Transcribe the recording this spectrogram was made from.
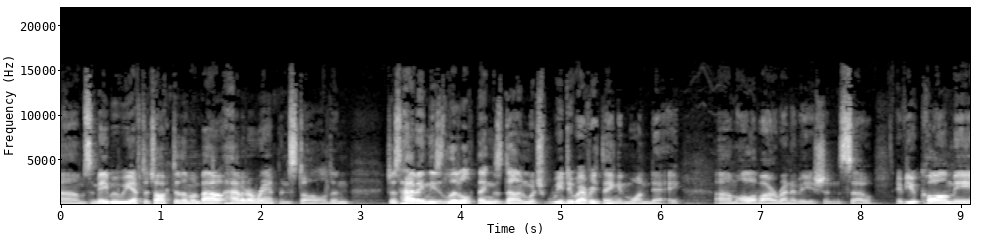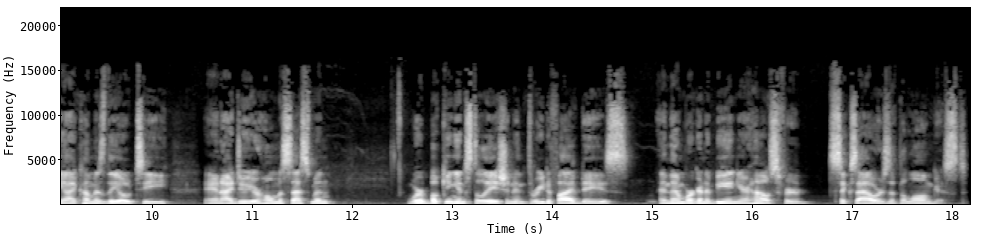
Um, so maybe we have to talk to them about having a ramp installed and just having these little things done, which we do everything in one day, um, all of our renovations. So if you call me, I come as the OT and I do your home assessment we're booking installation in three to five days, and then we're going to be in your house for six hours at the longest.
